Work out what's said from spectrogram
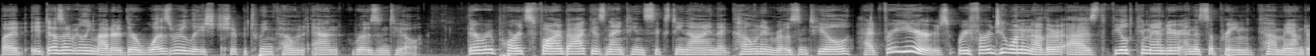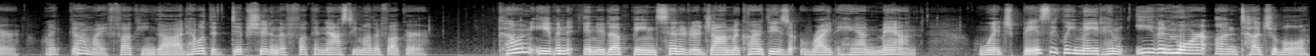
But it doesn't really matter. There was a relationship between Cohn and Rosenthal. There are reports far back as 1969 that Cohn and Rosenthal had for years referred to one another as the field commander and the supreme commander. Like, oh my fucking god, how about the dipshit and the fucking nasty motherfucker? Cohn even ended up being Senator John McCarthy's right hand man, which basically made him even more untouchable.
